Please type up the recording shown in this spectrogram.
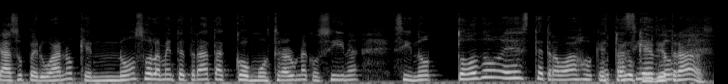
caso peruano que no solamente trata con mostrar una cocina, sino todo este trabajo que no, está haciendo que detrás,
